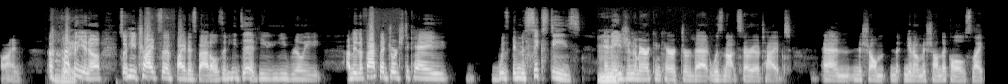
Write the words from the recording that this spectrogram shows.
fine. Right. you know, so he tried to fight his battles and he did. He, he really, I mean, the fact that George Takei was in the 60s an Mhm. Asian American character that was not stereotyped and Michelle, you know, Michelle Nichols, like,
